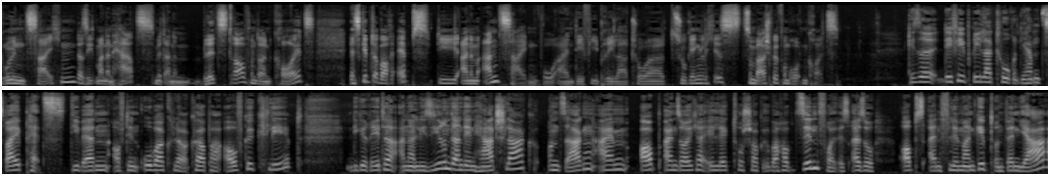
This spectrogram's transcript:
grünen Zeichen. Da sieht man ein Herz mit einem Blitz drauf und ein Kreuz. Es gibt aber auch Apps, die einem anzeigen, wo ein Defibrillator zugänglich ist, zum Beispiel vom Roten Kreuz. Diese Defibrillatoren, die haben zwei Pads. Die werden auf den Oberkörper aufgeklebt. Die Geräte analysieren dann den Herzschlag und sagen einem, ob ein solcher Elektroschock überhaupt sinnvoll ist. Also ob es ein Flimmern gibt. Und wenn ja,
